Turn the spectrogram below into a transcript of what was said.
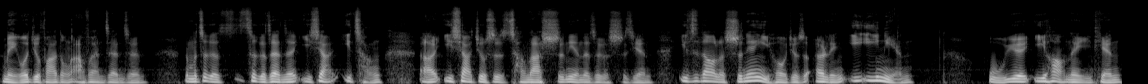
美国就发动了阿富汗战争，那么这个这个战争一下一长，啊一下就是长达十年的这个时间，一直到了十年以后，就是二零一一年五月一号那一天，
